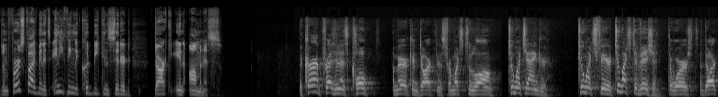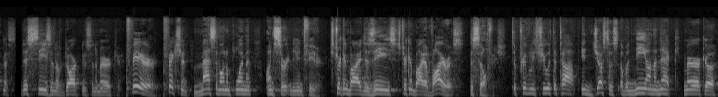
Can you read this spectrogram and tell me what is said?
the first five minutes anything that could be considered dark and ominous. The current president has cloaked American darkness for much too long. Too much anger, Too much fear, too much division. The worst, the darkness, this season of darkness in America. Fear, fiction, massive unemployment, uncertainty, and fear. Stricken by a disease, stricken by a virus, is selfish. It's a privileged few at the top. Injustice of a knee on the neck. America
